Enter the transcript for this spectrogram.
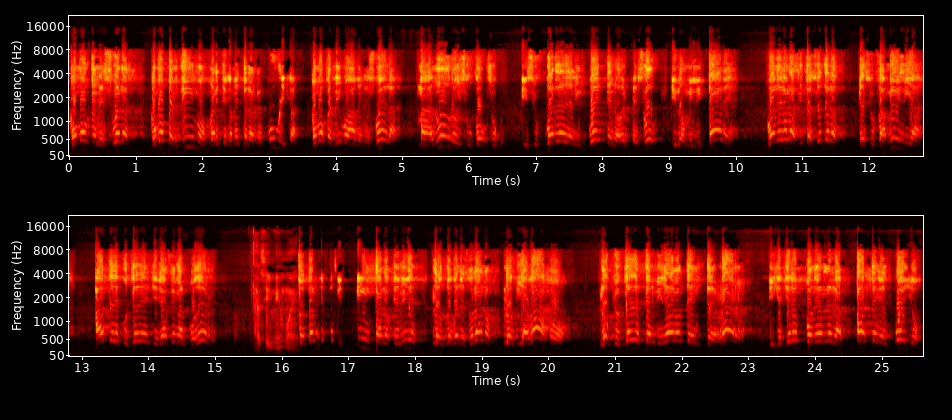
cómo Venezuela, cómo perdimos prácticamente la República, cómo perdimos a Venezuela, Maduro y su, su y sus cuerdas de delincuentes, los del PSU y los militares, cuál era la situación de, la, de su familia antes de que ustedes llegasen al poder. Así mismo es. Totalmente lo que viven los, venezolanos, los de abajo, los que ustedes terminaron de enterrar y que quieren ponerle la pata en el cuello,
